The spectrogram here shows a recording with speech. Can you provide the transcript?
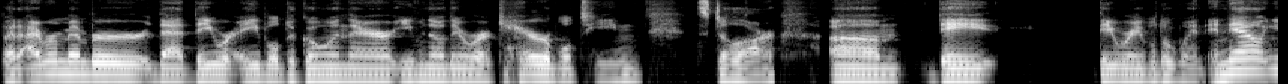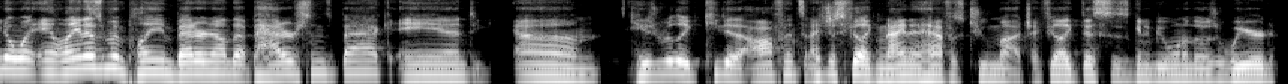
But I remember that they were able to go in there, even though they were a terrible team, still are. Um, they they were able to win. And now, you know what? Atlanta's been playing better now that Patterson's back, and um, he's really key to the offense. And I just feel like nine and a half is too much. I feel like this is going to be one of those weird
